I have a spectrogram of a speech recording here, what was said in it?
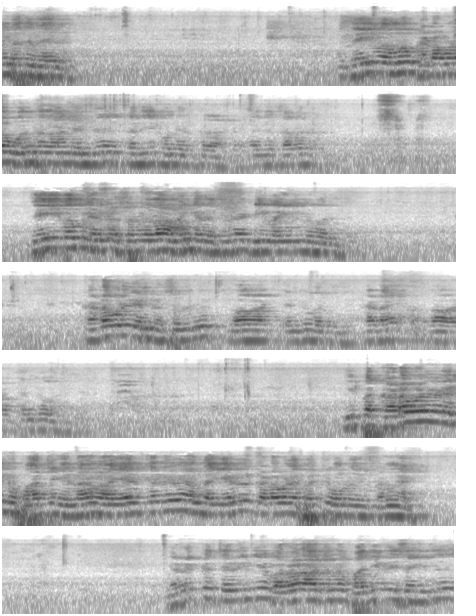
என்பது வேறு தெய்வமும் கடவுளும் ஒன்றுதான் என்று கருதி கொண்டிருக்கிறார்கள். அது தவறு. தெய்வம் என்ற சொல்லுதான் ஆங்கிலத்தில் டிவைன்னு வருது. கடவுள் என்ற சொல்லு காட் என்று வருது. கடை காட் என்று வருது. இப்ப கடவுள் என்று பார்த்தீங்கன்னா நான் ஏற்கனவே அந்த எல் கடவுளை பற்றி உங்களுக்கு சொன்னேன். எனக்கு தெரிஞ்சு வரலாற்றில் பதிவு செய்து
